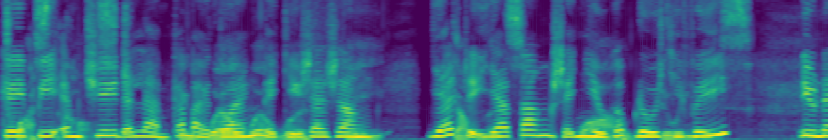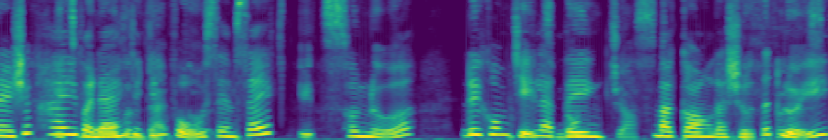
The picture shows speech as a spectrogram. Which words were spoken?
KPMG đã làm các bài toán để chỉ ra rằng giá trị gia tăng sẽ nhiều gấp đôi chi phí. Điều này rất hay và đáng cho chính phủ xem xét. Hơn nữa, đây không chỉ là tiền mà còn là sự tích lũy.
